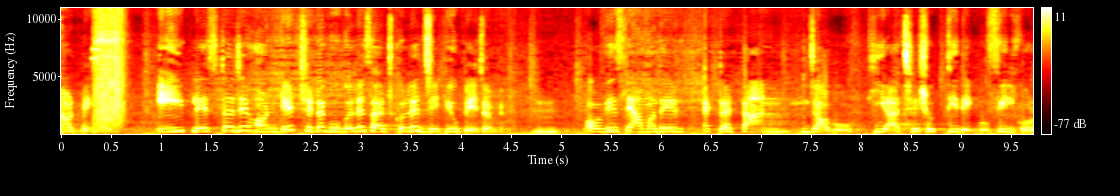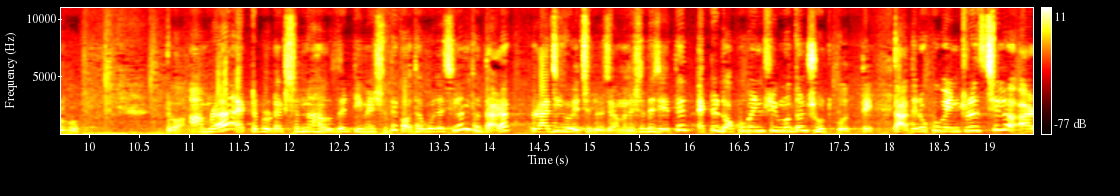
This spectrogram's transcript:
নর্থ বেঙ্গল। এই প্লেসটা যে হন্টেড সেটা গুগলে সার্চ করলে যে কেউ পেয়ে যাবে। অবভিয়াসলি আমাদের একটা টান যাব কি আছে সত্যি দেখব ফিল করব। তো আমরা একটা প্রোডাকশন হাউসের টিমের সাথে কথা বলেছিলাম, তো তারা রাজি হয়েছিল যে আমাদের সাথে যেতে একটা ডকুমেন্টারি মতন শ্যুট করতে। তাদেরও খুব ইন্টারেস্ট ছিল, আর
